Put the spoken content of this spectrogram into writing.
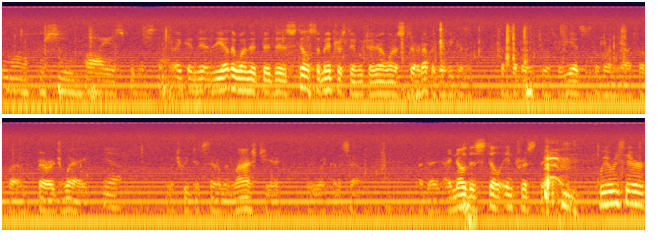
we wanna pursue buyers for this thing. Like, and the, the other one that, that there's still some interest in, which I don't wanna stir it up again because it comes up every two or three years, is the know there's still interest there. Where is their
